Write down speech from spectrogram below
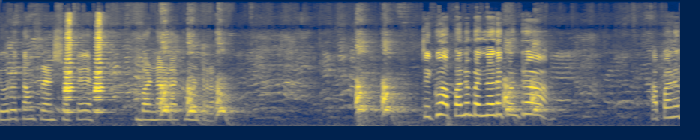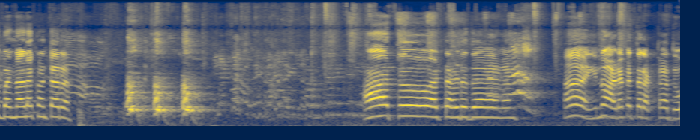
ಇವರು ತಮ್ಮ ಫ್ರೆಂಡ್ಸ್ ಜೊತೆ ಬಣ್ಣ ಆಡಕ್ ಹೊಂಟ್ರ. ಚಿಕ್ಕು ಅಪ್ಪನು ಬಣ್ಣಾಡಕ್ ಹೊಂಟ್ರು ಅಪ್ಪನೂ ಅಪ್ಪನು ಬಣ್ಣ ಆಡಕ್ ಹೊಂಟಾರ ಆತು, ಆಟ ಆಡದ ನಮ್ ಹಾ, ಇನ್ನೂ ಆಡಕತ್ತಾರ ಅಕ್ಕ ಅದು.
